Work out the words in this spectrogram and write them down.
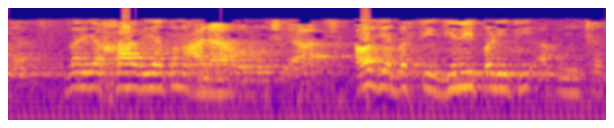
گیا۔ وہ تم آلہ اور یہ بستی گری پڑی تھی اپنی چھت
